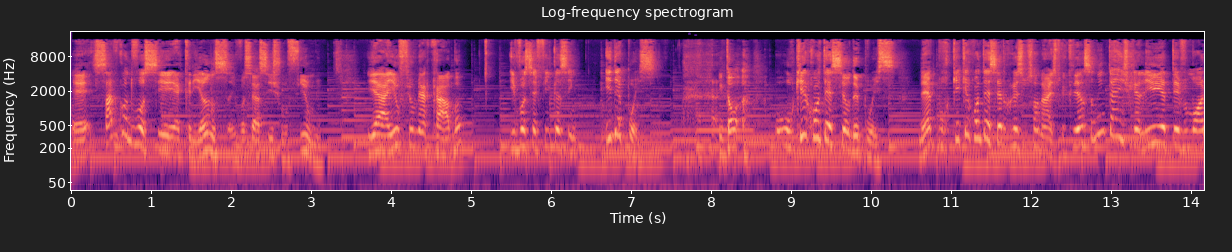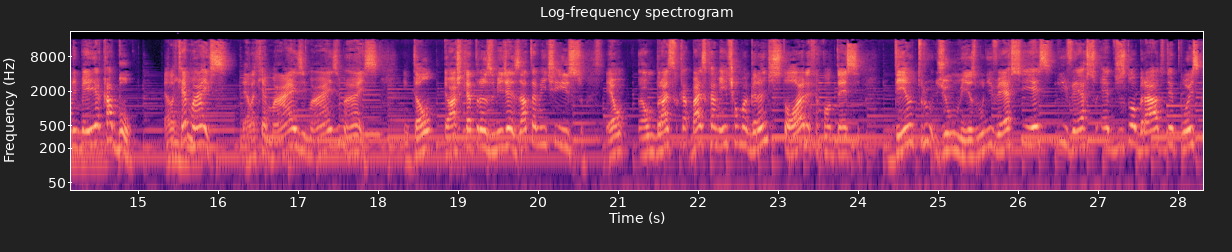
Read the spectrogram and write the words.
É, sabe quando você é criança e você assiste um filme, e aí o filme acaba, e você fica assim, e depois? Então, o que aconteceu depois? Né? Por que, que aconteceram com aqueles personagens? Porque a criança não entende que ali teve uma hora e meia e acabou. Ela quer mais. Ela quer mais e mais e mais. Então, eu acho que a transmídia é exatamente isso. É, um, é um, basicamente é uma grande história que acontece dentro de um mesmo universo e esse universo é desdobrado depois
